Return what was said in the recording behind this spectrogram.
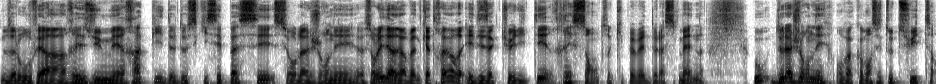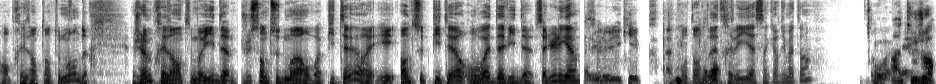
Nous allons vous faire un résumé rapide de ce qui s'est passé sur la journée, euh, sur les dernières 24 heures et des actualités récentes qui peuvent être de la semaine ou de la journée. On va commencer tout de suite en présentant tout le monde. Je me présente, Moïd. Juste en dessous de moi, on voit Peter et en dessous de Peter, on voit David. Salut les gars. Salut l'équipe. Ah, content de vous être réveillé à 5h du matin? Ouais. Ah, toujours.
